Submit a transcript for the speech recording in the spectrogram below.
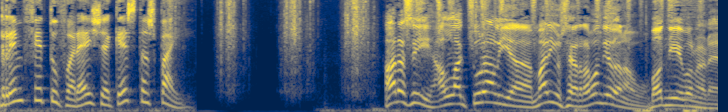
Renfe t'ofereix aquest espai. Ara sí, el Lectoràlia. Màrius Serra, bon dia de nou. Bon dia i bona hora.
